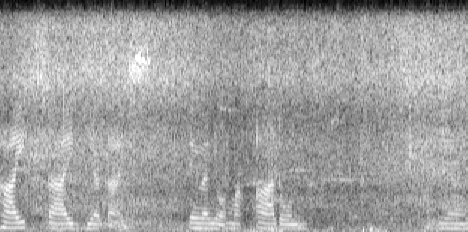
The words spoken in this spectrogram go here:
high tide niya guys. Tingnan nyo, maalon. Ayan.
